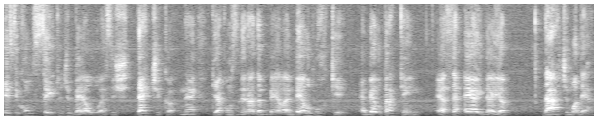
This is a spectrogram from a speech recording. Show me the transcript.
esse conceito de belo, essa estética, né, que é considerada bela. É belo por quê? É belo para quem? Essa é a ideia da arte moderna.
